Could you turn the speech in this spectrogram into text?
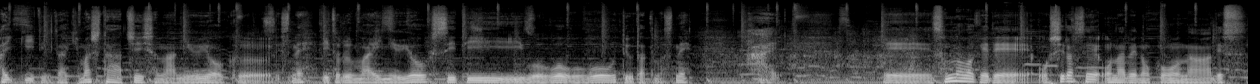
はい聞いていただきました。小さなニューヨークですね「リトルマイニューヨークシティウォーウォーウォー」って歌ってますね。はい、えー、そんなわけでお知らせお鍋のコーナーです、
